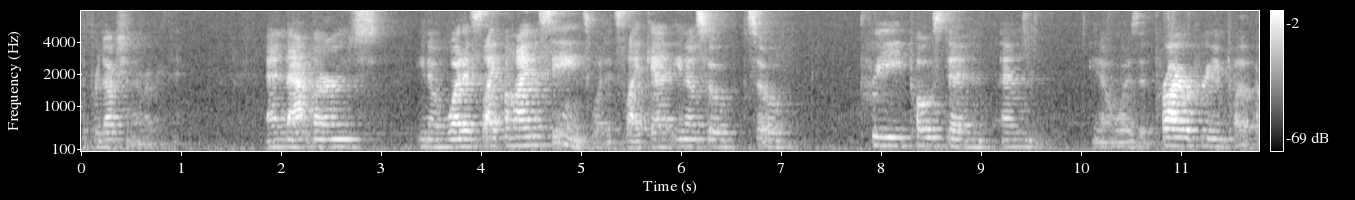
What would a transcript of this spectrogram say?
the production of everything. And that learns, you know, what it's like behind the scenes, what it's like at, you know, so, so pre, post, and, and, you know, what is it, prior, pre, and po- uh,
